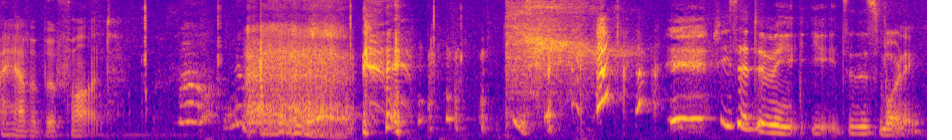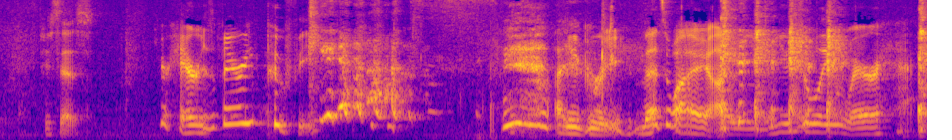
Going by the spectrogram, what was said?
I have a bouffant. Well, no. she said to me to this morning, she says, your hair is very poofy. I agree. That's why I usually wear hats.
